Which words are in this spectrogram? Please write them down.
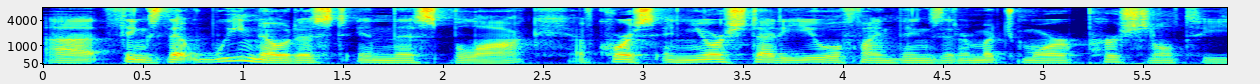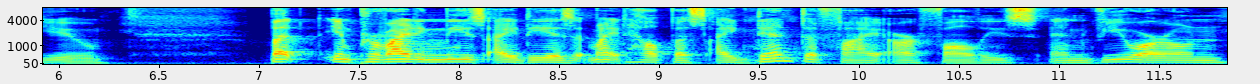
uh, things that we noticed in this block. Of course, in your study, you will find things that are much more personal to you. But in providing these ideas, it might help us identify our follies and view our own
